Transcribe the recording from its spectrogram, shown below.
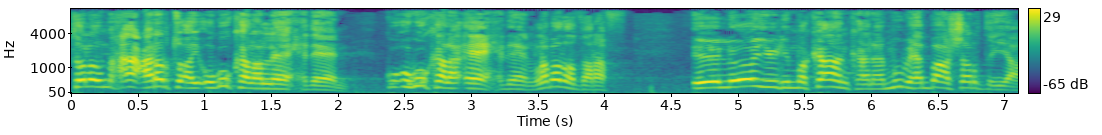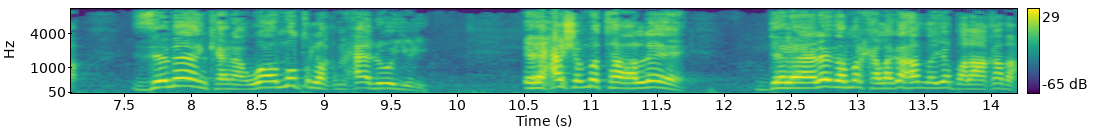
talow maxaa carabtu ay ugu kala leexdeen ugu kala eexdeen labada daraf ee loo yidhi makaankana mubham baa shardiya zamaankana waa muطlaq maxaa loo yidhi? Eexasha ma taalee dalaalada marka laga hadlayo balaaqada.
